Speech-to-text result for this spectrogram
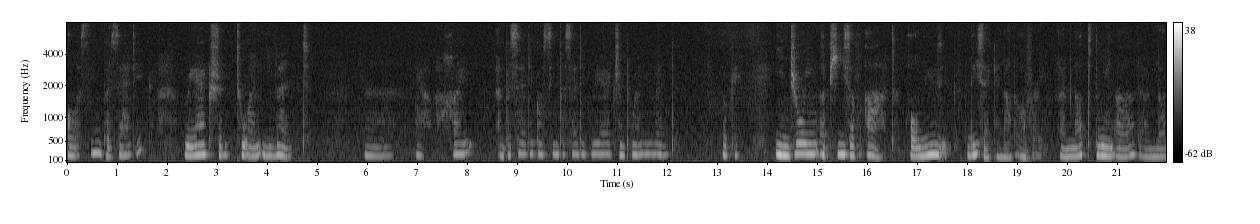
or sympathetic reaction to an event. Uh, yeah, a high empathetic or sympathetic reaction to an event. Okay, enjoying a piece of art or music. This I cannot offer you. I'm not doing art. I'm not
